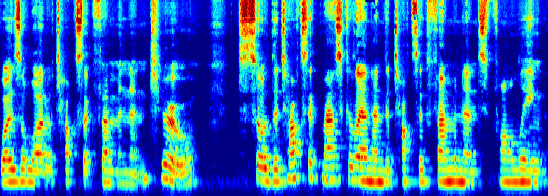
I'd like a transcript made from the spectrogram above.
was a lot of toxic feminine too. So the toxic masculine and the toxic feminine's falling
